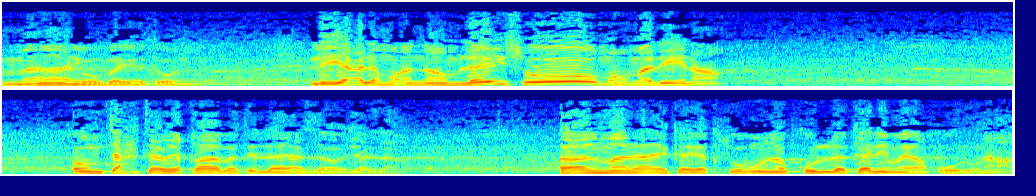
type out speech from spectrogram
ما يبيتون. ليعلموا أنهم ليسوا مهملين. هم تحت رقابة الله عز وجل. الملائكة يكتبون كل كلمة يقولونها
